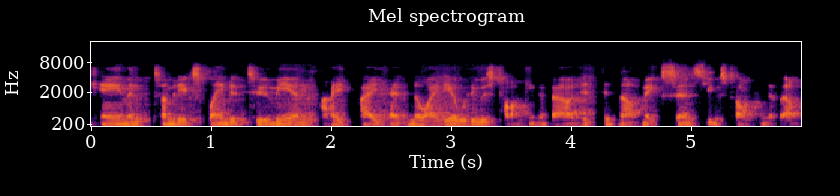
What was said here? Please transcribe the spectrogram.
came and somebody explained it to me, and I, I had no idea what he was talking about. It did not make sense. He was talking about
